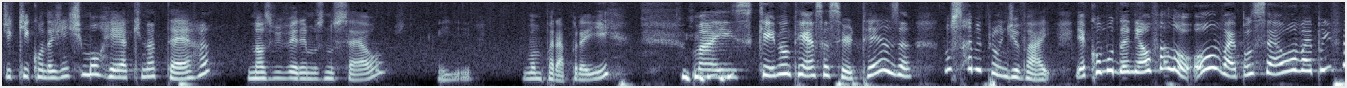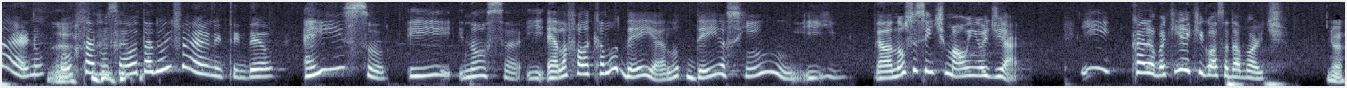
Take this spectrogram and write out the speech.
de que quando a gente morrer aqui na terra, nós viveremos no céu. E vamos parar por aí. Mas quem não tem essa certeza não sabe para onde vai. E é como o Daniel falou: ou vai pro céu ou vai pro inferno. É. Ou tá no céu ou tá no inferno, entendeu? É isso. E, nossa, e ela fala que ela odeia. Ela odeia assim. E ela não se sente mal em odiar. E, caramba, quem é que gosta da morte? É.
